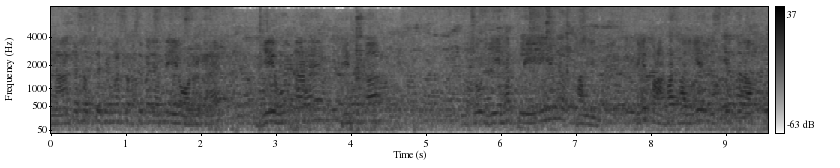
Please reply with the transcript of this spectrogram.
यहाँ का सबसे फ़ेमस सबसे पहले हमने ये ऑर्डर करा है। ये होता है इनका जो ये है प्लेन थाली। ठीक है, पराठा थाली है, इसके अंदर आपको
